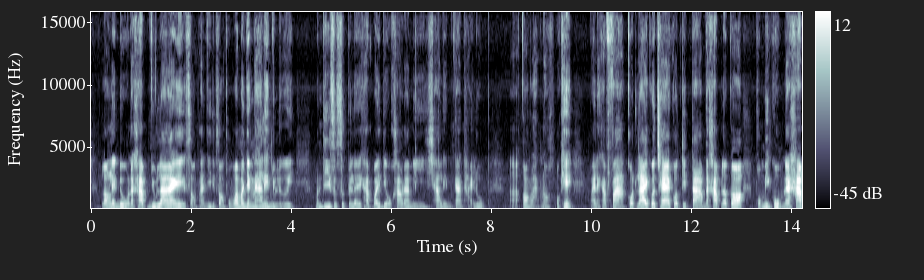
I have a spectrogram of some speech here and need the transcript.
ๆลองเล่นดูนะครับยูไล2022 ผมว่ามันยังน่าเล่นอยู่เลย มันดีสุดๆไปเลยครับ ไว้เดี๋ยวคราวหน้ามีชาเลนจ์การถ่ายรูปกล้องหลังเนาะโอเค ไปเลยครับ ฝากกดไลค์กดแชร์กดติดตามนะครับ แล้วก็ผมมีกลุ่มนะครับ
